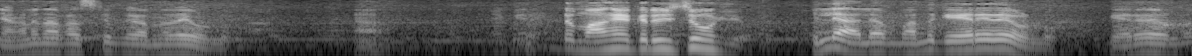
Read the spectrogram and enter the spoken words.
ഞങ്ങൾ ഫസ്റ്റ് കയറുന്നതേ ഉള്ളൂ. മാങ്ങയൊക്കെ രുചിച്ചു നോക്കിയോ? ഇല്ല അല്ല വന്ന് കയറിയതേ ഉള്ളൂ. കയറിയതേ ഉള്ളൂ.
